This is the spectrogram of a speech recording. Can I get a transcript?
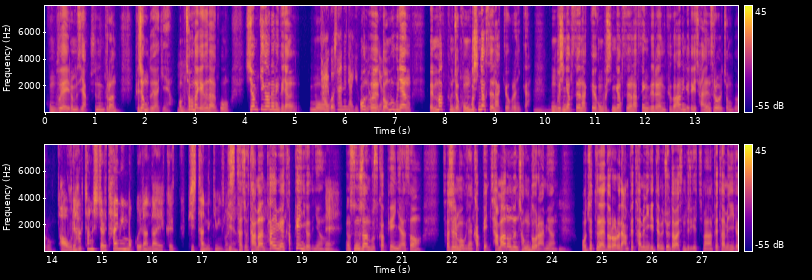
공부해 이러면서 약 주는 그런 그 정도 약이에요. 음. 엄청나게 흔하고 시험 기간에는 그냥 뭐 달고 사는 어, 약이군요. 예, 그냥. 너무 그냥 웬만큼 좀 공부 신경 쓰는 학교 그러니까 음. 공부 신경 쓰는 학교에 공부 신경 쓰는 학생들은 그거 하는 게 되게 자연스러울 정도로 아 우리 학창 시절에 타이밍 먹고 일한다의 그 비슷한 느낌인 거네요. 비슷하죠. 다만 아. 타이밍은 카페인이거든요. 네. 그냥 순수한 무스카페인이라서 사실 뭐 그냥 카페인 잠안 오는 정도라면 음. 어쨌든 에더럴은 암페타민이기 때문에 좀 더 말씀드리겠지만 암페타민이가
